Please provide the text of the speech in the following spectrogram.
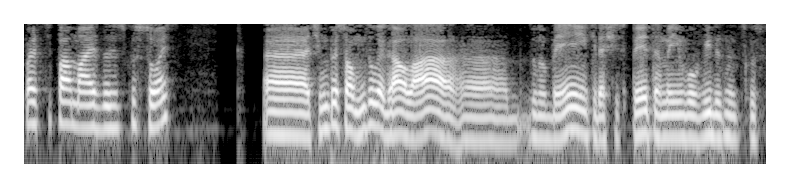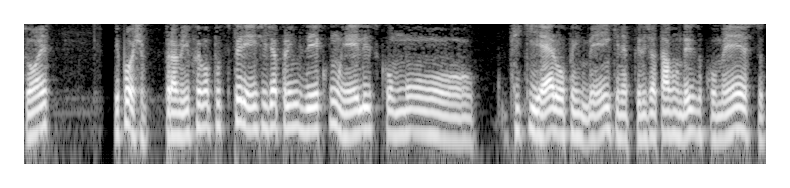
participar mais das discussões. Uh, tinha um pessoal muito legal lá, uh, do Nubank, da XP também envolvidos nas discussões. E, poxa, para mim foi uma puta experiência de aprender com eles como o que, que era o Open Bank, né? Porque eles já estavam desde o começo.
